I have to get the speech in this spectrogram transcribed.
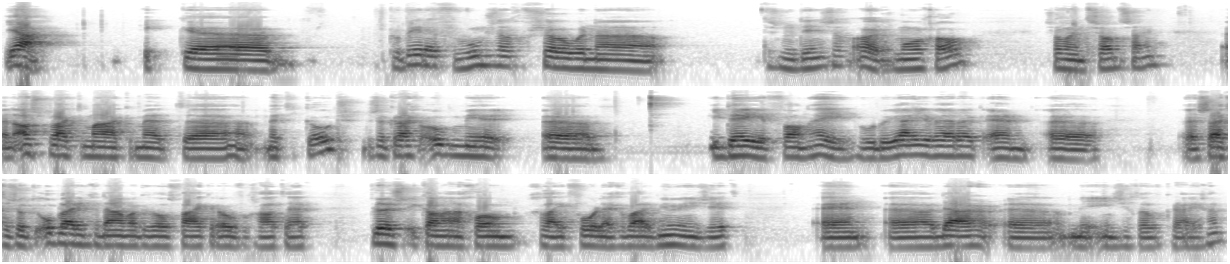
ja, ik uh, probeer even woensdag of zo een. het is nu dinsdag, oh dat is morgen al. Zou wel interessant zijn. Een afspraak te maken met, met die coach. Dus dan krijg je ook meer ideeën van: hey, hoe doe jij je werk? En zij heeft dus ook de opleiding gedaan waar ik het wel eens vaker over gehad heb. Plus ik kan haar gewoon gelijk voorleggen waar ik nu in zit. En daar meer inzicht over krijgen.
